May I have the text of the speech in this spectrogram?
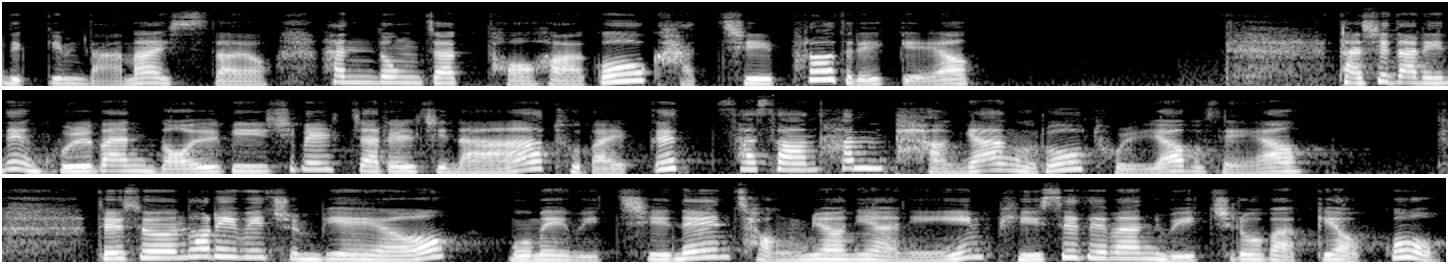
느낌 남아 있어요. 한 동작 더 하고 같이 풀어드릴게요. 다시 다리는 골반 넓이 11자를 지나 두 발끝 사선 한 방향으로 돌려보세요. 두손 허리 위 준비해요. 몸의 위치는 정면이 아닌 비스듬한 위치로 없고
